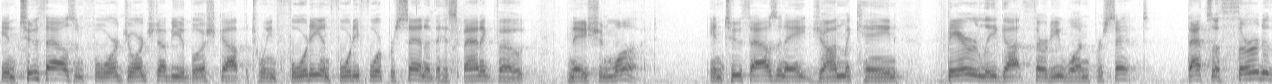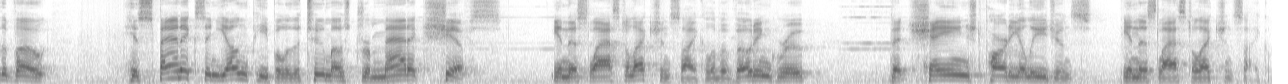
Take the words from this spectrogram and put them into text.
In 2004, George W. Bush got between 40 and 44 percent of the Hispanic vote nationwide. In 2008, John McCain barely got 31 percent. That's a third of the vote. Hispanics and young people are the two most dramatic shifts in this last election cycle of a voting group that changed party allegiance in this last election cycle.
